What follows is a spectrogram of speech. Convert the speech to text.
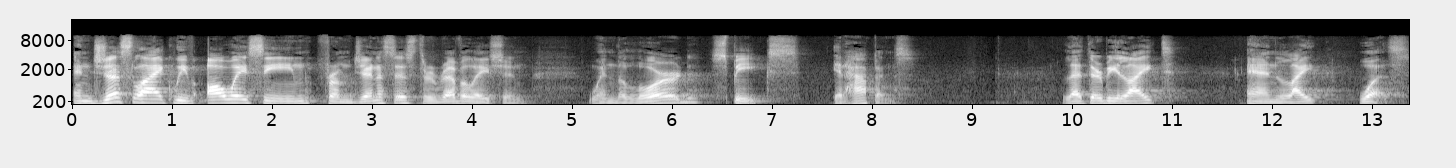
And just like we've always seen from Genesis through Revelation, when the Lord speaks, it happens. Let there be light, and light was.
